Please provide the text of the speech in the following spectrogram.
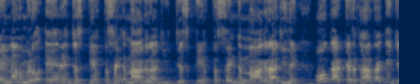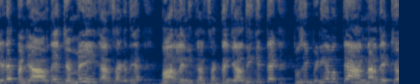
ਆਓ ਇਹਨਾਂ ਨੂੰ ਮਿਲੋ, ਇਹ ਨੇ ਜਸਕਿਰਤ ਸਿੰਘ ਨਾਗਰਾ ਜੀ। ਜਸਕਿਰਤ ਸਿੰਘ ਨਾਗਰਾ ਜੀ ਨੇ ਉਹ ਕਰਕੇ ਦਿਖਾਤਾ ਕਿ ਜਿਹੜੇ ਪੰਜਾਬ ਦੇ ਜੰਮੇ ਹੀ ਕਰ ਸਕਦੇ ਆ, ਬਾਹਰਲੇ ਨਹੀਂ ਕਰ ਸਕਦੇ। ਜਲਦੀ ਕਿਤੇ, ਤੁਸੀਂ ਵੀਡੀਓ ਨੂੰ ਧਿਆਨ ਨਾਲ ਦੇਖਿਓ।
